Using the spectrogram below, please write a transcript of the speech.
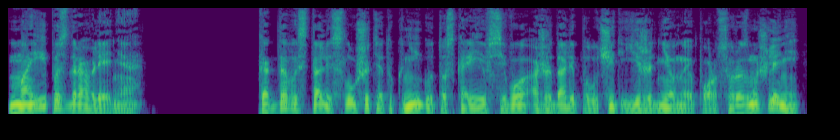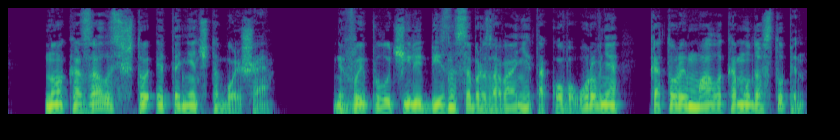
Мои поздравления. Когда вы стали слушать эту книгу, то, скорее всего, ожидали получить ежедневную порцию размышлений, но оказалось, что это нечто большее. Вы получили бизнес-образование такого уровня, который мало кому доступен.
